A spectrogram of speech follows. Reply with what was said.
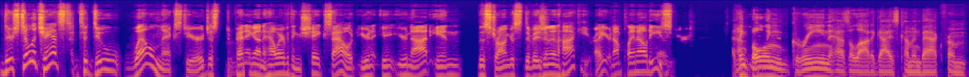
there's still a chance to, to do well next year. Just depending on how everything shakes out. You're you're not in the strongest division in hockey, right? You're not playing out east. I think Bowling Green has a lot of guys coming back from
